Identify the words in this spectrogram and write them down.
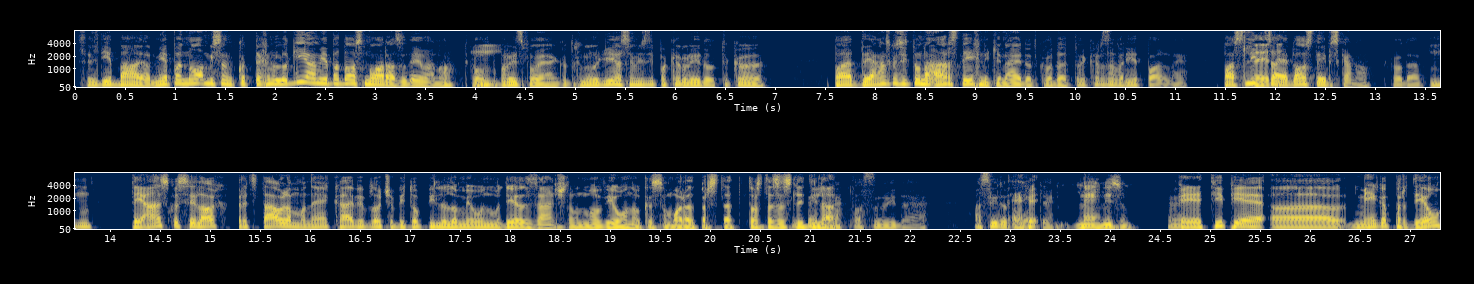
se ljudje bavijo. Mi je pa, no, mislim, kot tehnologija mi je pa dosti nora zadeva. No? Tako, Mm. mm. Prvič povem, kot tehnologija se mi zdi pa kar v redu. Tako, pa dejansko si to na ars tehniki najdeš, tako da to je kar zavarjet pol. Ne? Pa slika je dosti epska. No? tako da. Mhm. Dejansko si lahko predstavljamo, ne, kaj bi bilo, če bi to pililo imel un model za na unem avionu, ki so morali prstati. To sta zasledila. to sem videl. Ja. A si videl? Kaj- Okay. Ne, nisem. Ker je tip je uh, mega prdel.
